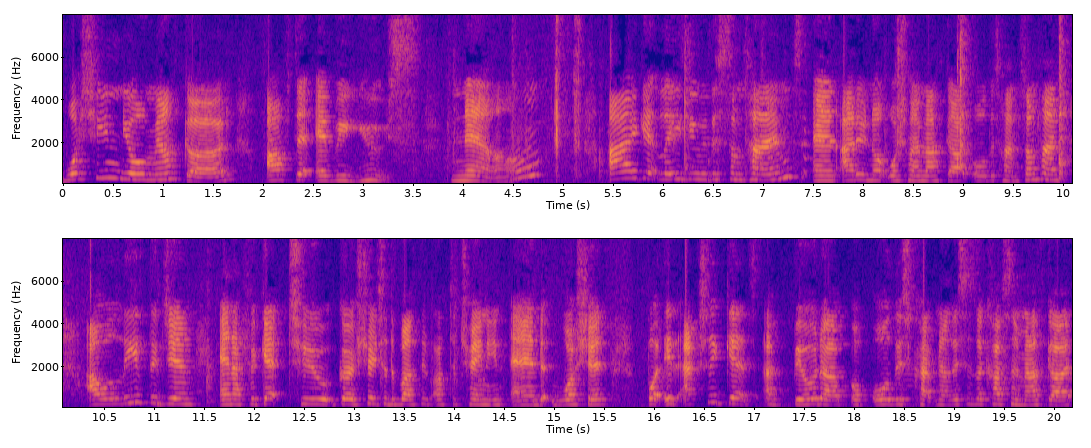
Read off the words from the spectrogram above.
washing your mouth guard after every use now I get lazy with this sometimes and I do not wash my mouth guard all the time. Sometimes I will leave the gym and I forget to go straight to the bathroom after training and wash it. But it actually gets a build up of all this crap. Now this is a custom mouth guard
